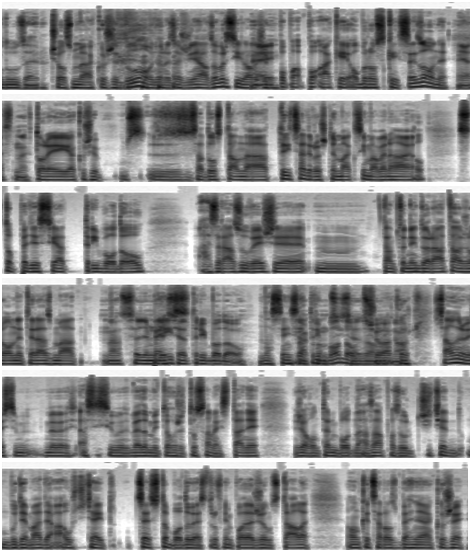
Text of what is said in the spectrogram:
Loser. Čo sme akože dlho o ňom nezažili. Ale zober si, ale že po, po akej obrovskej sezóne, Jasné. v ktorej akože sa dostal na 30-ročné maxima v NHL, 153 bodov a zrazu vieš, že mm, tam to niekto rátal, že on teraz má na 73 pace, bodov. Na 73 na bodov, sezóny, čo ako, no. samozrejme si, asi si vedomí toho, že to sa nestane, že on ten bod na zápas určite bude mať a určite aj cez 100 bodov, ja strúfim povedať, že on stále, on keď sa rozbehne, akože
